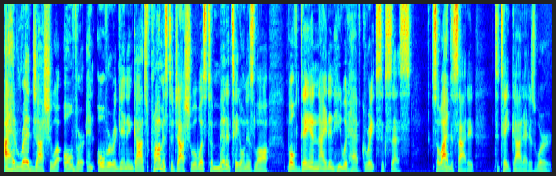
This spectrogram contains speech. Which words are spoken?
I had read Joshua over and over again, and God's promise to Joshua was to meditate on his law both day and night, and he would have great success. So I decided to take God at his word.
